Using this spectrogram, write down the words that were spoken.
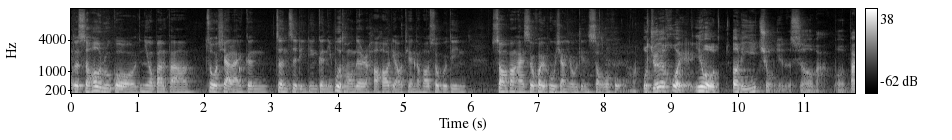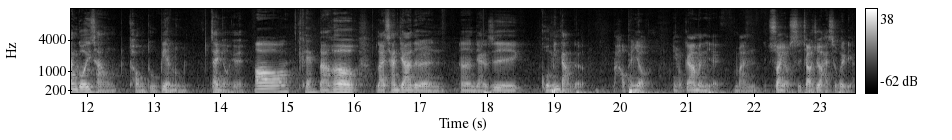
有的时候如果你有办法坐下来跟政治理念跟你不同的人好好聊天的话，说不定双方还是会互相有点收获嘛。我觉得会，因为我二零一九年的时候吧，我办过一场统独辩论在纽约。哦，OK。然后来参加的人，嗯、呃，两个是国民党的好朋友。我跟他们也蛮算有私交，就还是会聊。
